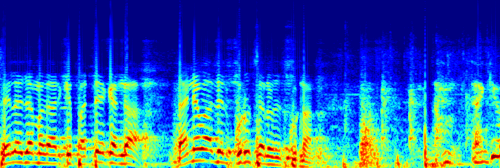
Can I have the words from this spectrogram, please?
శైలజమ్మ గారికి ప్రత్యేకంగా ధన్యవాదాలు తెలుపుకుంటూ సెలవు తీసుకున్నాను థ్యాంక్ యూ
